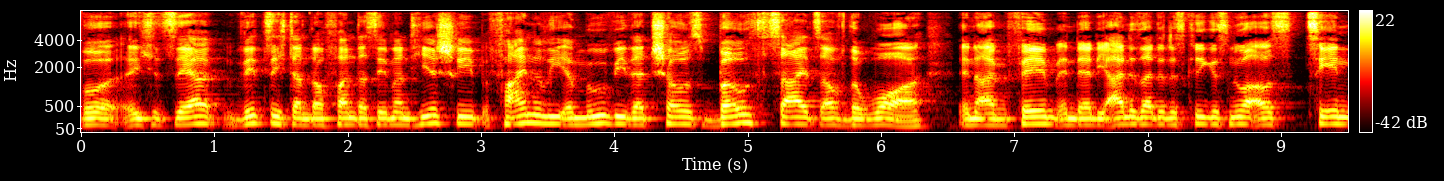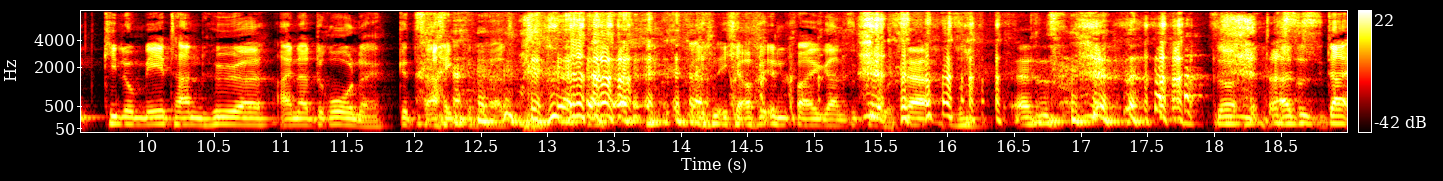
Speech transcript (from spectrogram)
wo ich es sehr witzig dann doch fand, dass jemand hier schrieb, finally a movie that shows both sides of the war in einem Film, in der die eine Seite des Krieges nur aus 10 Kilometern Höhe einer Drohne gezeigt wird. Fand ich auf jeden Fall ganz gut. Ja. So, so also da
